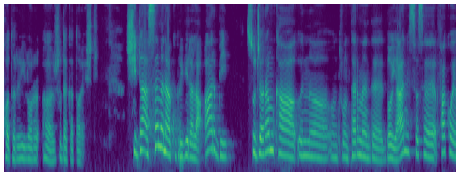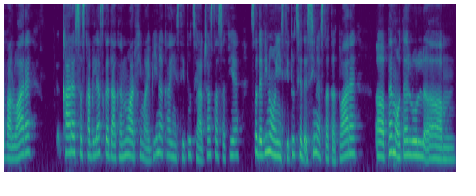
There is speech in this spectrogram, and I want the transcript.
hotărârilor uh, judecătorești. Și de asemenea, cu privire la arbii, Sugerăm ca în, uh, într-un termen de 2 ani să se facă o evaluare care să stabilească dacă nu ar fi mai bine ca instituția aceasta să fie să devină o instituție de sine stătătoare uh, pe modelul um,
